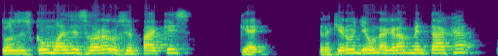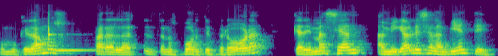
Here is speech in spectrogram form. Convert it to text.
Entonces, ¿cómo haces ahora los empaques que trajeron ya una gran ventaja, como quedamos para el transporte, pero ahora que además sean amigables al ambiente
